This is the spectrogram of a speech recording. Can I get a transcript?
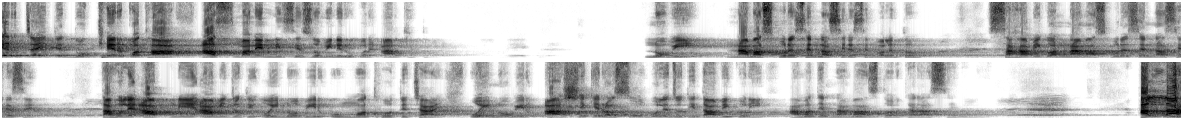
এর চাইতে দুঃখের কথা আসমানের নিচে জমিনের উপরে আর থাকতে পারে নবী নামাজ পড়েছেন না ছেড়েছেন বলেন তো? সাহাবিগণ নামাজ পড়েছেন না ছেড়েছেন? তাহলে আপনি, আমি যদি ওই নবীর উম্মত হতে চাই, ওই নবীর আশেকে রসুল বলে যদি দাবি করি, আমাদের নামাজ দরকার আছে না? আল্লাহ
